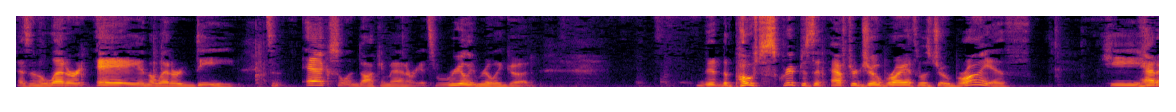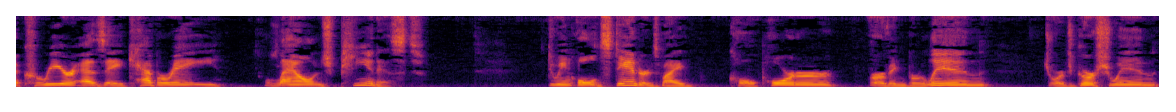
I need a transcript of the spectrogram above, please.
as in the letter A and the letter D. It's an excellent documentary. It's really, really good. The, the postscript is that after Jobriath was Jobriath, he had a career as a cabaret lounge pianist, doing old standards by Cole Porter, Irving Berlin, George Gershwin,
